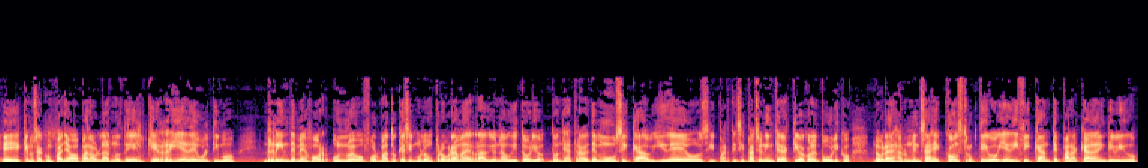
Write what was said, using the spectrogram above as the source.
eh, que nos acompañaba para hablarnos de El que ríe de último Rinde Mejor, un nuevo formato que simula un programa de radio en auditorio donde a través de música, videos y participación interactiva con el público logra dejar un mensaje constructivo y edificante para cada individuo,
